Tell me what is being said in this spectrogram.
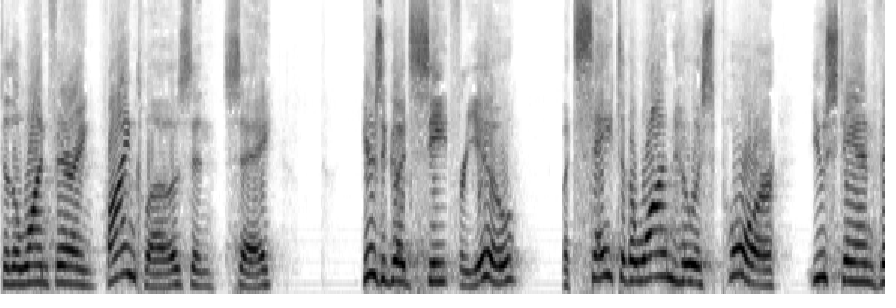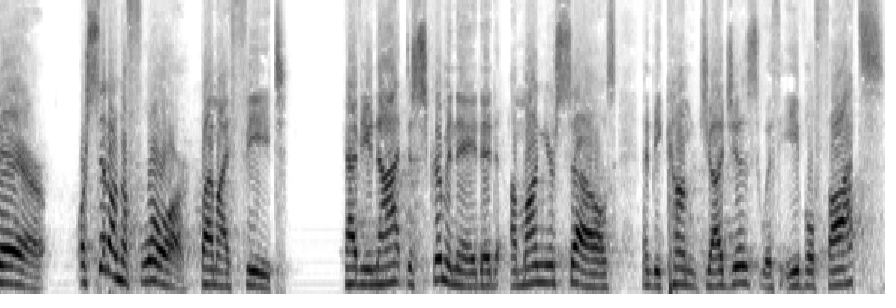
to the one wearing fine clothes and say, Here's a good seat for you, but say to the one who is poor, You stand there, or sit on the floor by my feet. Have you not discriminated among yourselves and become judges with evil thoughts?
